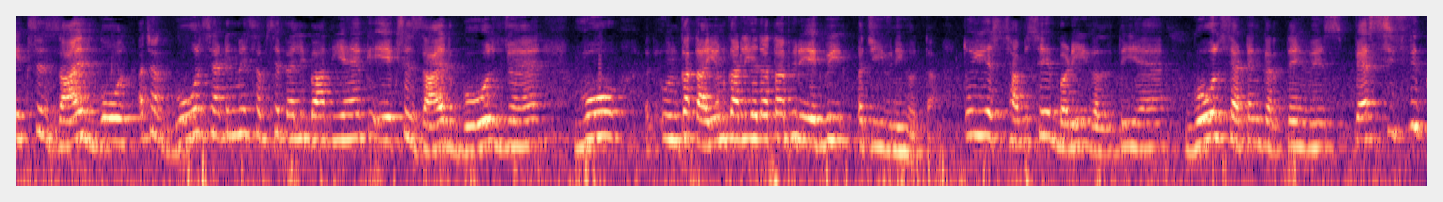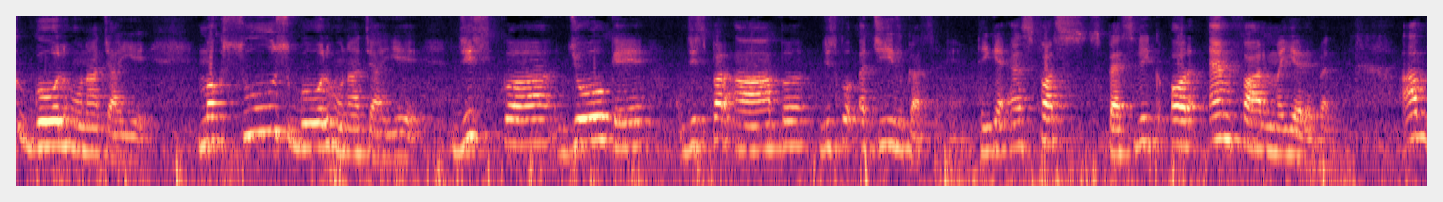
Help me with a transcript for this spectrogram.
एक से जायद गोल अच्छा गोल सेटिंग में सबसे पहली बात यह है कि एक से जायद गोल जो हैं वो उनका तयन कर लिया जाता, फिर एक भी अचीव नहीं होता। तो ये सबसे बड़ी गलती है गोल सेटिंग करते हुए स्पेसिफिक गोल होना चाहिए, मखसूस गोल होना चाहिए, जिसका, जो के, जिस पर आप, जिसको अचीव कर सकें। ठीक है? एस फॉर स्पेसिफिक और एम फॉर मैयरेबल अब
